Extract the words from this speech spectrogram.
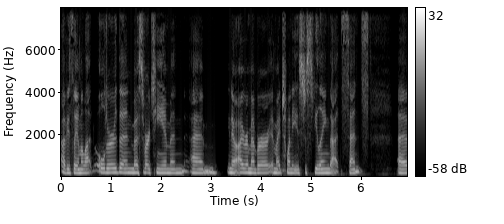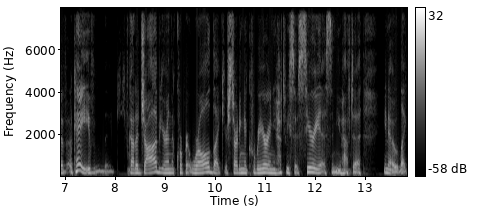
obviously I'm a lot older than most of our team, and um, you know, I remember in my 20s just feeling that sense of, okay, you've, you've, got a job, you're in the corporate world, like you're starting a career and you have to be so serious and you have to, you know, like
